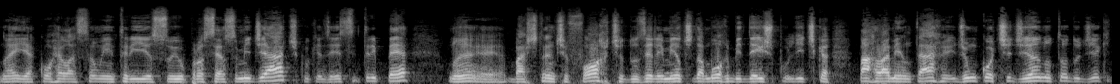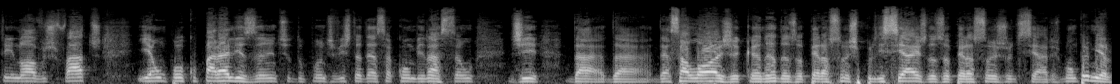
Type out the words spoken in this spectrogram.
né, e a correlação entre isso e o processo midiático, quer dizer, esse tripé né, é bastante forte dos elementos da morbidez política parlamentar e de um cotidiano todo dia que tem novos fatos e é um pouco paralisante do ponto de vista dessa combinação de, da, da, dessa lógica né, das operações policiais, das operações judiciárias. Bom, primeiro,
